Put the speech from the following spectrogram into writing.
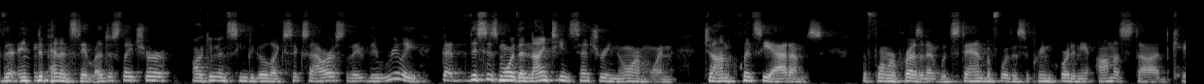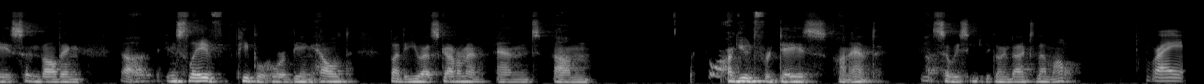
the independent state legislature arguments seem to go like six hours. So they, they really that this is more the 19th century norm when John Quincy Adams, the former president, would stand before the Supreme Court in the Amistad case involving uh, enslaved people who were being held by the U.S. government and um, argued for days on end. Uh, so we seem to be going back to that model. Right.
